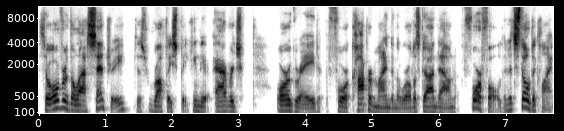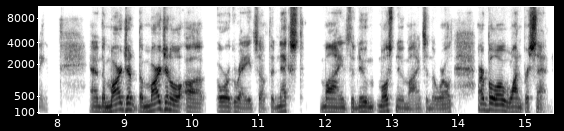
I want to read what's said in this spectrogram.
So over the last century, just roughly speaking, the average ore grade for copper mined in the world has gone down fourfold, and it's still declining. And the margin, the marginal uh, ore grades of the next mines, the new most new mines in the world, are below one percent.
